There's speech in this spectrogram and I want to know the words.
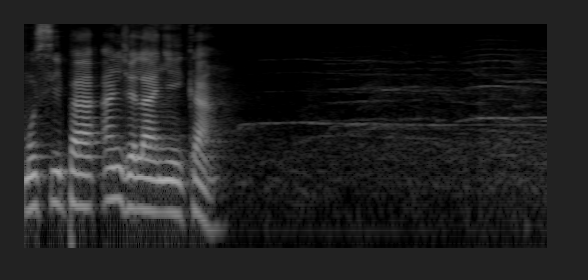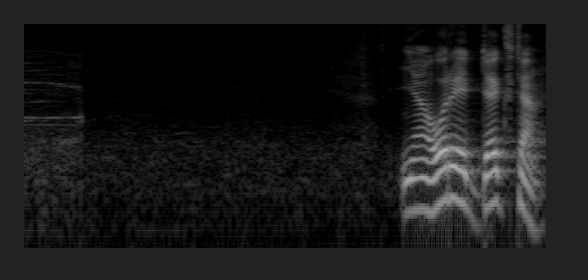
Musipa Angela Nyika. Nyahore Dexter.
